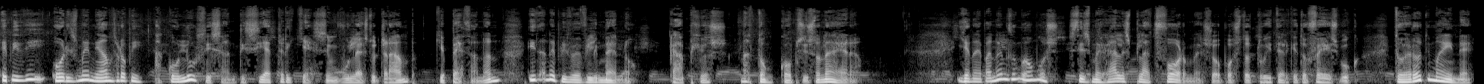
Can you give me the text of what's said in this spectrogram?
επειδή ορισμένοι άνθρωποι ακολούθησαν τις ιατρικές συμβουλές του Τραμπ και πέθαναν, ήταν επιβεβλημένο κάποιος να τον κόψει στον αέρα. Για να επανέλθουμε όμως στις μεγάλες πλατφόρμες όπως το Twitter και το Facebook, το ερώτημα είναι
